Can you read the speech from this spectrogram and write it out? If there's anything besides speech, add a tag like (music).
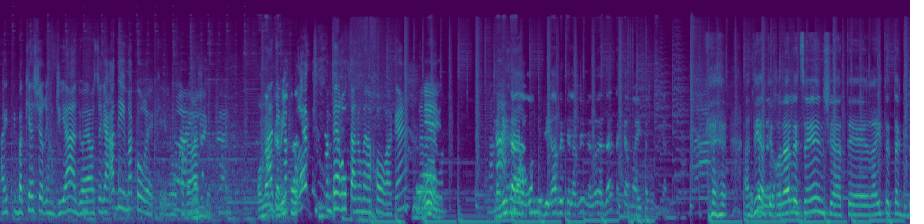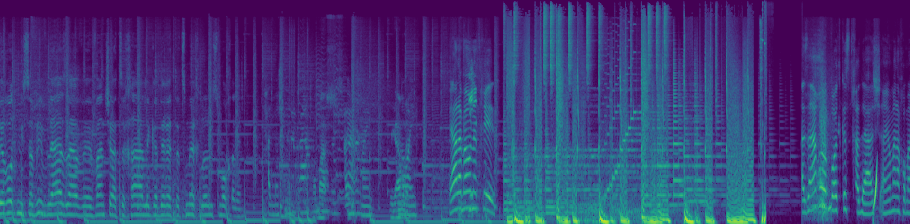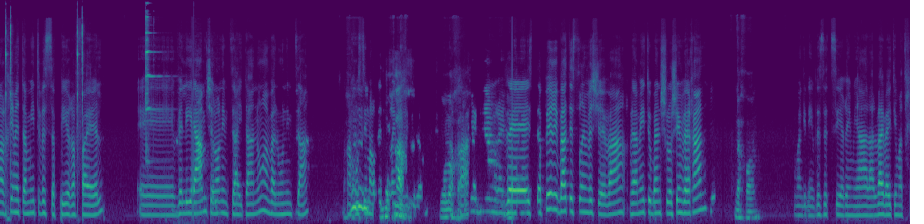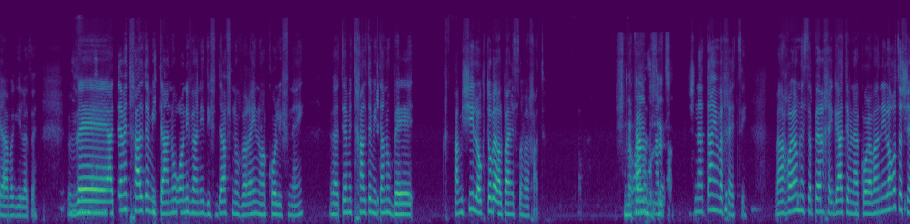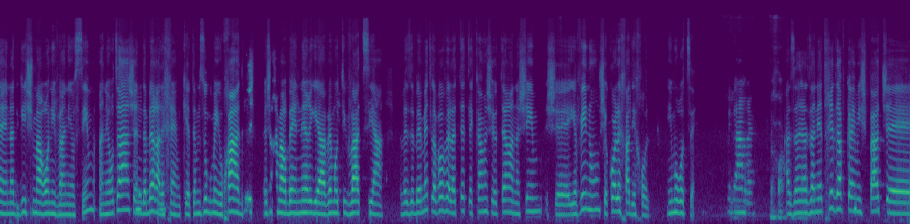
הייתי בקשר עם ג'יהאד, הוא היה עושה לי, עדי, מה קורה? כאילו, חברה שלי. עדי, מה קורה? ומסמבר אותנו מאחורה, כן? ברור. קנית רוני דירה בתל אביב ולא ידעת כמה היית מושקע. (laughs) עדי, את יכולה לציין שאת אה, ראית את הגדרות מסביב לעזה והבנת שאת צריכה לגדר את עצמך, לא לסמוך עליהם. חד משמעית, ממש, חד משמעית. לגמרי. יאללה, בואו (laughs) נתחיל. אז אנחנו בפודקאסט חדש, היום אנחנו מארחים את עמית וספיר רפאל, וליאם, שלא נמצא איתנו, אבל הוא נמצא. אנחנו עושים הרבה דברים. הוא נוכח. וספיר היא בת 27, ועמית הוא בן 31. נכון. מגניב, איזה צעירים, יאללה, הלוואי והייתי מתחילה בגיל הזה. (laughs) ואתם התחלתם איתנו, רוני ואני דפדפנו וראינו הכל לפני, ואתם התחלתם איתנו בחמישי לאוקטובר 2021. שנתיים וחצי. שנתיים וחצי. ואנחנו היום נספר איך הגעתם להכל, אבל אני לא רוצה שנדגיש מה רוני ואני עושים, אני רוצה שנדבר עליכם, כי אתם זוג מיוחד, יש לכם הרבה אנרגיה ומוטיבציה, וזה באמת לבוא ולתת לכמה שיותר אנשים שיבינו שכל אחד יכול, אם הוא רוצה. לגמרי. נכון. אז, אז אני אתחיל דווקא עם משפט ש,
